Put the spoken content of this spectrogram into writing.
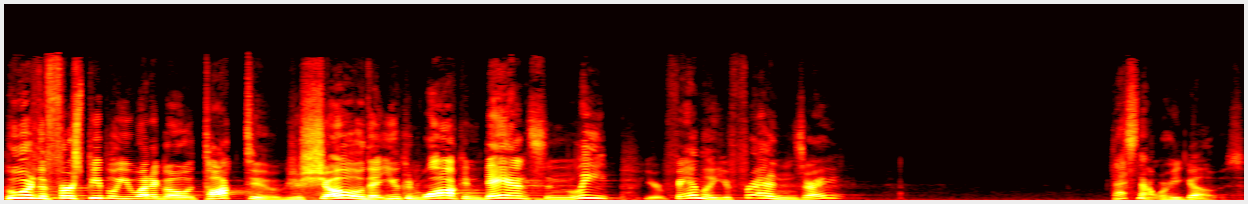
who are the first people you want to go talk to? You show that you can walk and dance and leap, your family, your friends, right? That's not where he goes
